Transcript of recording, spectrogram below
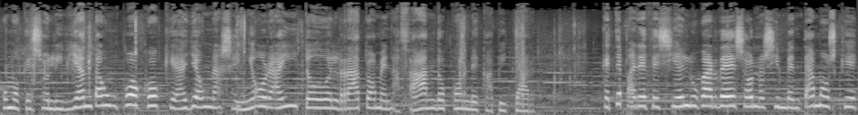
Como que solivianta un poco que haya una señora ahí todo el rato amenazando con decapitar. ¿Qué te parece si en lugar de eso nos inventamos que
